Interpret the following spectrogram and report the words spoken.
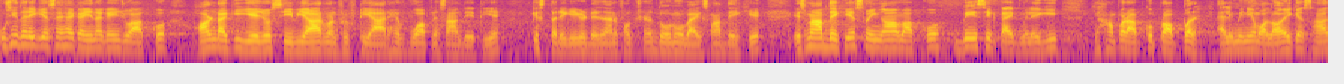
उसी तरीके से है कहीं ना कहीं जो आपको होंडा की ये जो सी वी आर है, वो अपने साथ देती है। किस तरीके की डिज़ाइन फ़ंक्शन है, दोनों बाइक्स में आप देखिए। इसमें आप देखिए, स्विंग आर्म आपको बेसिक टाइप मिलेगी। यहाँ पर आपको प्रॉपर एल्यूमिनियम अलॉय के साथ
